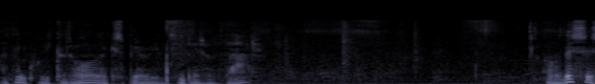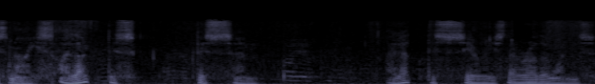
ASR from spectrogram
I think we could all experience a bit of that. Oh, this is nice. I like this. This. Um, I like this series. There are other ones.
